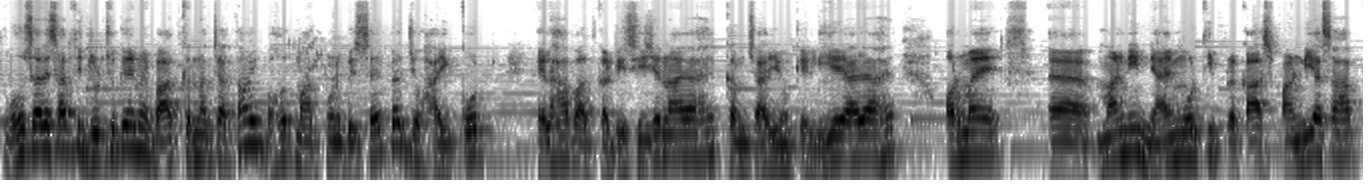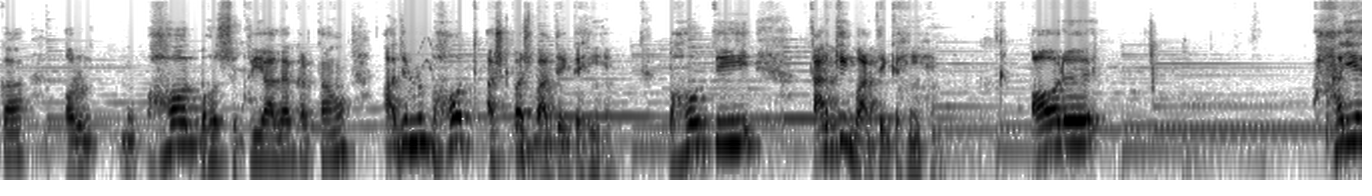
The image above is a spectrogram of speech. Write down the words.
तो बहुत सारे साथी जुड़ चुके हैं, मैं बात करना चाहता हूँ। एक बहुत महत्वपूर्ण विषय पर जो हाईकोर्ट इलाहाबाद का डिसीज़न आया है, कर्मचारियों के लिए आया है। और मैं माननीय न्यायमूर्ति प्रकाश पांड्या साहब का और बहुत बहुत शुक्रिया अदा करता हूँ। आज उन्होंने बहुत स्पष्ट बातें कही हैं, बहुत ही तार्किक बातें कही हैं। और हाँ ये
